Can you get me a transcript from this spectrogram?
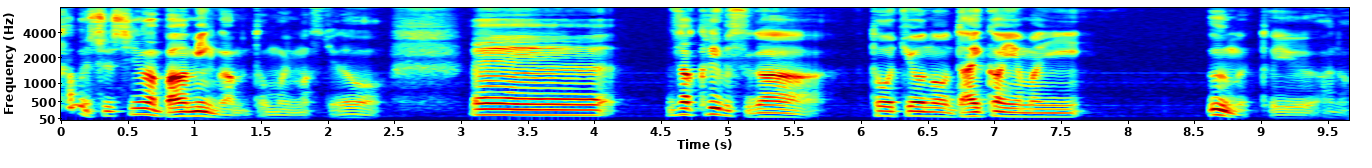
多分出身はバーミンガムと思いますけどえーザ・クリブスが東京の代官山にウームというあの、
